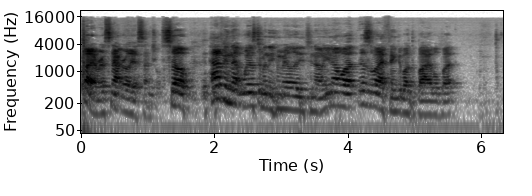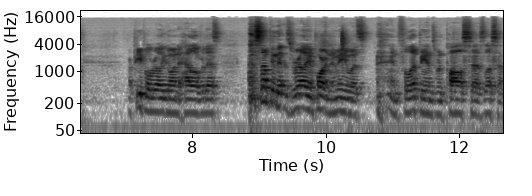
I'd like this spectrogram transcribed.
whatever. It's not really essential. So having that wisdom and the humility to know, you know what, this is what I think about the Bible, but are people really going to hell over this? Something that was really important to me was in Philippians when Paul says, listen,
